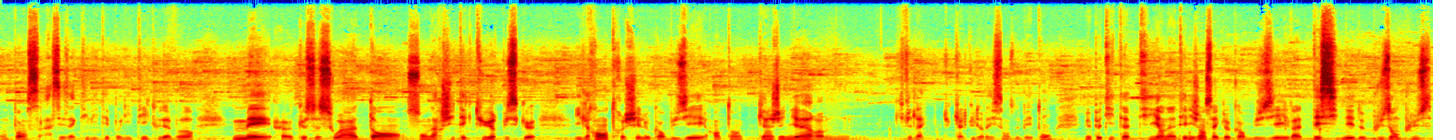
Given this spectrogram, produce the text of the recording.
on pense à ses activités politiques tout d'abord, mais euh, que ce soit dans son architecture, puisqu'il rentre chez Le Corbusier en tant qu'ingénieur, euh, qui fait du calcul de résistance de béton, mais petit à petit, en intelligence avec Le Corbusier, il va dessiner de plus en plus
